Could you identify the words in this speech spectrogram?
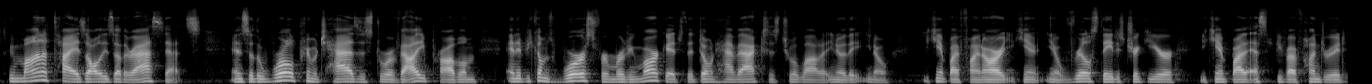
So we monetize all these other assets. And so the world pretty much has a store of value problem, and it becomes worse for emerging markets that don't have access to a lot of, you know, they, you know, you can't buy fine art, you can't, you know, real estate is trickier, you can't buy the S&P 500.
